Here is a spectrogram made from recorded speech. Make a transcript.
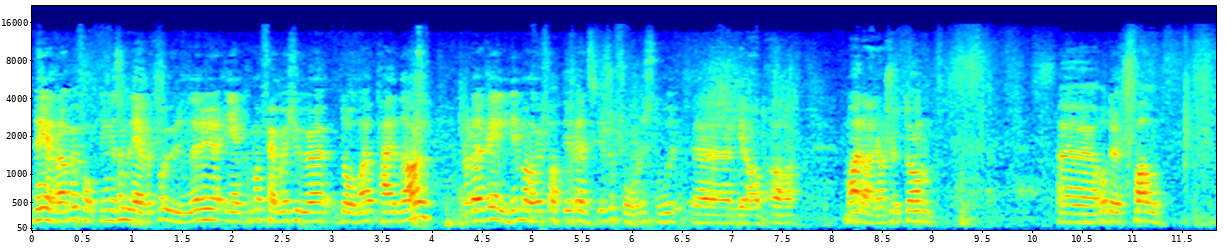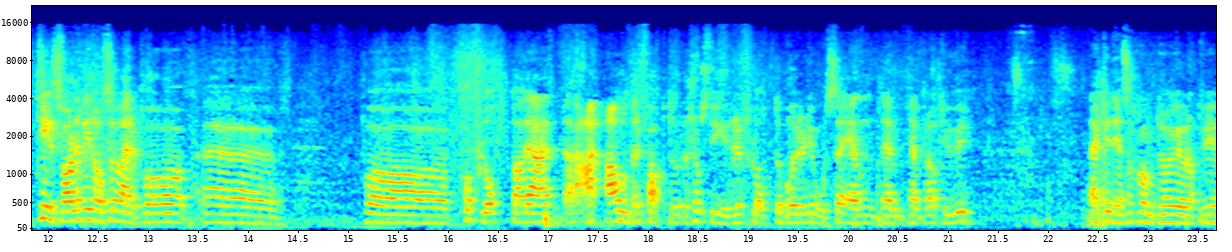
Deler av befolkningen som lever på under 1,25 dollar per dag, når det er veldig mange fattige mennesker, så får du stor eh, grad av malariasjukdom eh, og dødsfall. Tilsvarende vil det også være på, på, på flått. Da det er, det er, andre faktorer som styrer flått og borreliose enn den temperatur. Det er ikke det som kommer til å gjøre at vi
